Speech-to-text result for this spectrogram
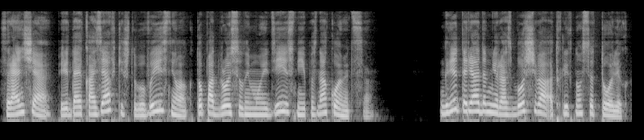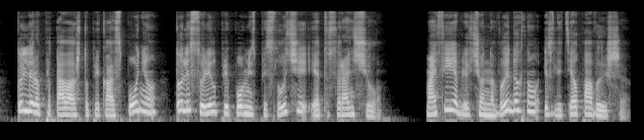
«Саранча, передай козявке, чтобы выяснила, кто подбросил ему идею с ней познакомиться». Где-то рядом неразборчиво откликнулся Толик. То ли рапортовал, что приказ понял, то ли сулил припомнить при случае эту саранчу. Мафий облегченно выдохнул и взлетел повыше.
